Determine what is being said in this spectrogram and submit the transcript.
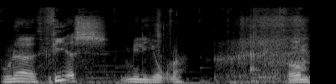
180 millioner. Bum.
